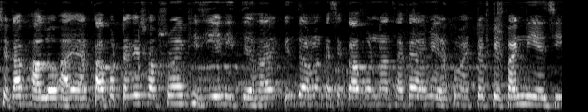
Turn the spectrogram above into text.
সেটা ভালো হয়। আর কাপড়টাকে সবসময় ভিজিয়ে নিতে হয়। কিন্তু আমার কাছে কাপড় না থাকায় আমি এরকম একটা পেপার নিয়েছি।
